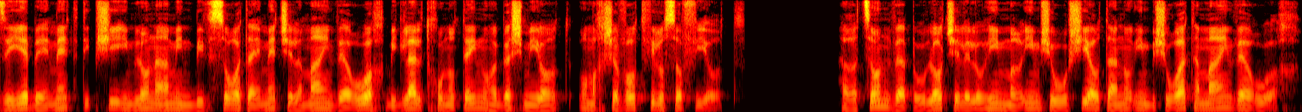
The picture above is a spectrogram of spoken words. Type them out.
זה יהיה באמת טיפשי אם לא נאמין בבשורת האמת של המים והרוח בגלל תכונותינו הגשמיות או מחשבות פילוסופיות. הרצון והפעולות של אלוהים מראים שהוא הושיע אותנו עם בשורת המים והרוח.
